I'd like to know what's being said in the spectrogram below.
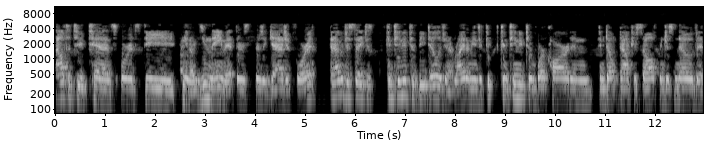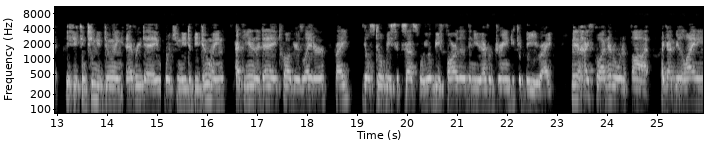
altitude tents or it's the, you know, you name it, there's, there's a gadget for it. And I would just say, just continue to be diligent, right? I mean, to continue to work hard and, and don't doubt yourself and just know that if you continue doing every day what you need to be doing, at the end of the day, 12 years later, right, you'll still be successful. You'll be farther than you ever dreamed you could be, right? I mean, in high school, I never would have thought like I'd be lining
